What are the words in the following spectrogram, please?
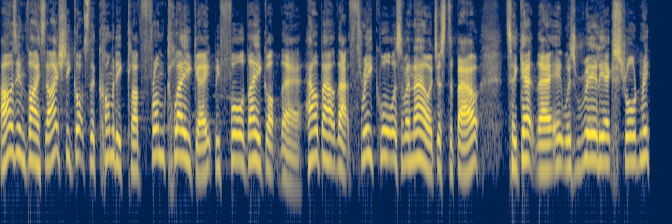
I was invited. I actually got to the comedy club from Claygate before they got there. How about that? Three quarters of an hour just about to get there. It was really extraordinary.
